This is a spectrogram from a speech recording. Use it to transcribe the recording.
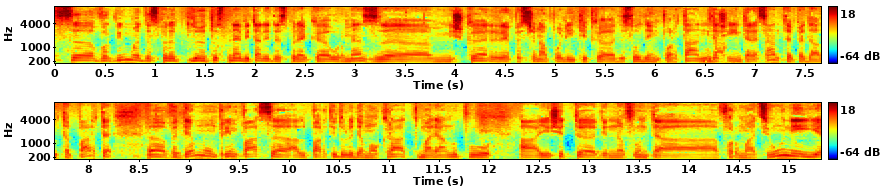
să vorbim despre, tu spuneai, Vitali, despre că urmează mișcări pe scena politică destul de importante da. și interesante, pe de altă parte. Vedem un prim pas al Partidului Democrat. Marian Lupu a ieșit din fruntea formațiunii.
